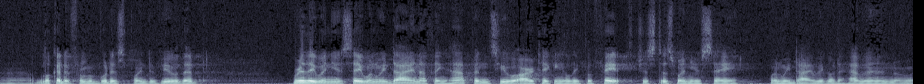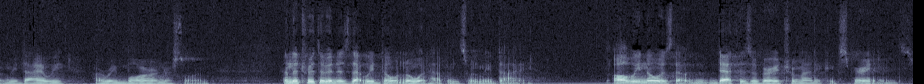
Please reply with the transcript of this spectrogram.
uh, look at it from a Buddhist point of view that really when you say when we die nothing happens, you are taking a leap of faith, just as when you say when we die we go to heaven or when we die we are reborn or so on. And the truth of it is that we don't know what happens when we die. All we know is that death is a very traumatic experience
